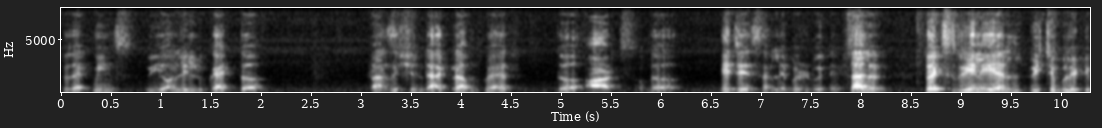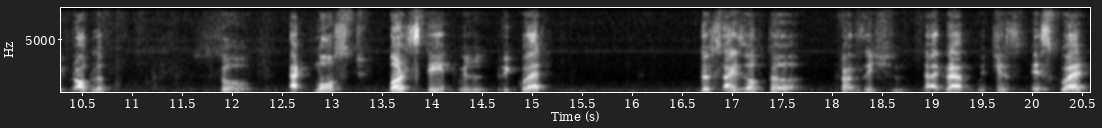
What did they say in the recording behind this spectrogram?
So, that means we only look at the transition diagram where the arcs of the edges are labeled with epsilon. So, it is really a reachability problem. So, at most per state will require the size of the transition diagram which is S squared.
